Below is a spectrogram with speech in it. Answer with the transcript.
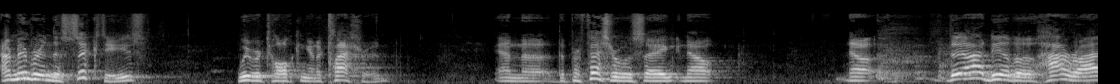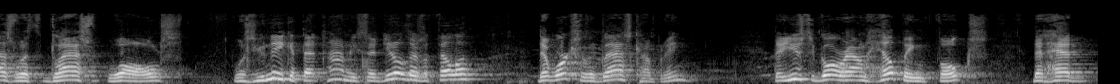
I remember in the 60s, we were talking in a classroom, and uh, the professor was saying, now, now, the idea of a high rise with glass walls was unique at that time. And he said, You know, there's a fellow that works for the glass company that used to go around helping folks that had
